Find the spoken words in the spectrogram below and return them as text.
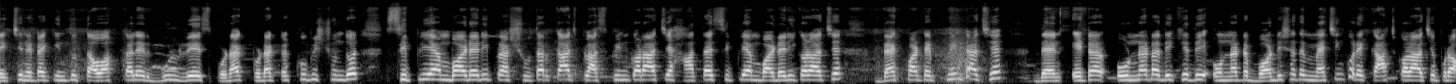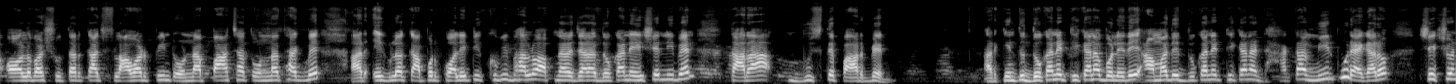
দেখছেন, এটা কিন্তু তাওয়াক্কালের গুল রেস প্রোডাক্ট প্রোডাক্টটা খুবই সুন্দর সিপলি এমব্রয়ডারি প্লাস সুতার কাজ প্লাস প্রিন্ট করা আছে, হাতায় সিপলি এমব্রয়ডারি করা আছে ব্যাক পার্টে প্রিন্ট আছে দেন এটার ওড়নাটা দেখে দিই। ওড়নাটা বডির সাথে ম্যাচিং করে কাজ করা আছে। পুরো অল ওভার সুতার কাজ ফ্লাওয়ার প্রিন্ট ওড়না পাঁচ হাত ওড়না থাকবে। আর এগুলো কাপড় কোয়ালিটি খুবই ভালো। আপনারা যারা দোকানে এসে নেবেন, তারা বুঝতে পারবেন। আর কিন্তু দোকানের ঠিকানা বলে দেই, আমাদের দোকানের ঠিকানা ঢাকা মিরপুর এগারো সেকশন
